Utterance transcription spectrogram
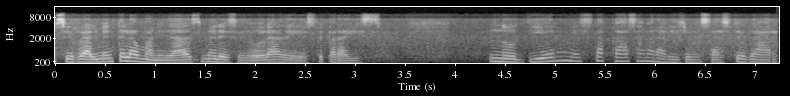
si realmente la humanidad es merecedora de este paraíso. Nos dieron esta casa maravillosa, este hogar,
